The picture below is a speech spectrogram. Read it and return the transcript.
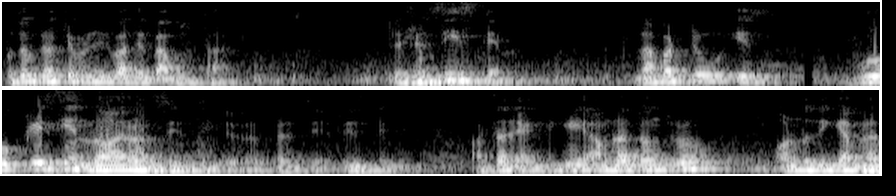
প্রথমটা হচ্ছে নির্বাচন ব্যবস্থা। Election system number two is bureaucracy and law system অর্থাৎ একদিকে আমলাতন্ত্র, অন্যদিকে আপনার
